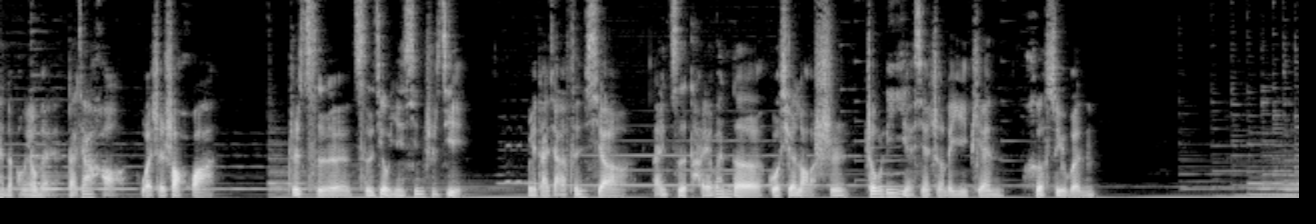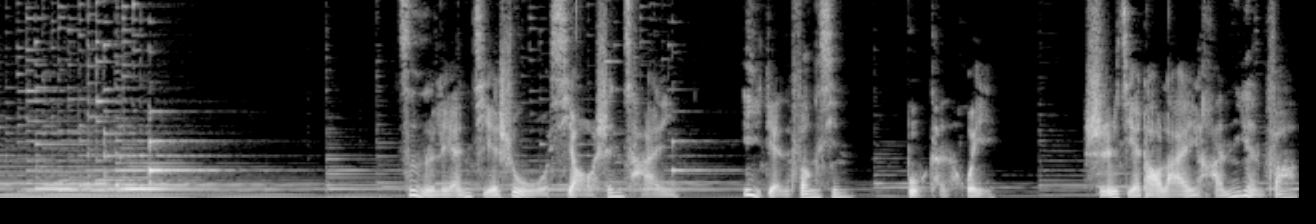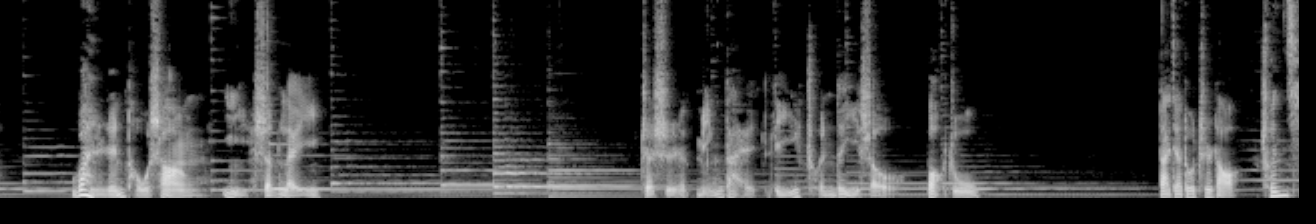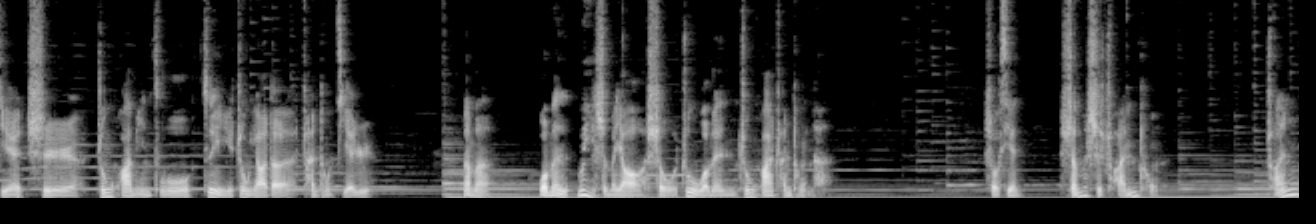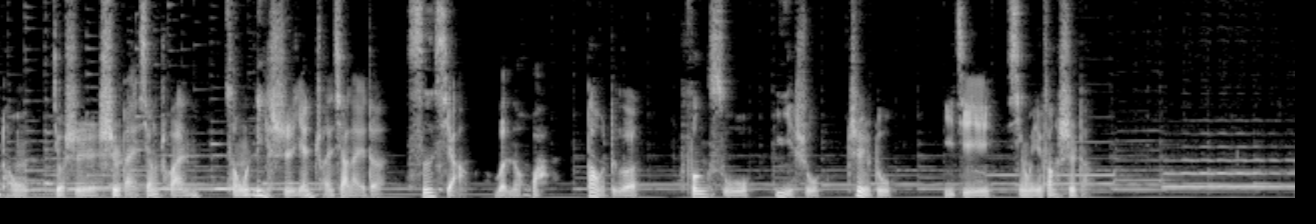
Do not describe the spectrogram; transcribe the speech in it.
亲爱的朋友们，大家好，我是少华。值此辞旧迎新之际，为大家分享来自台湾的国学老师周立业先生的一篇贺岁文。自怜结束小身材，一点芳心不肯挥。时节到来寒雁发，万人头上一声雷。这是明代黎纯的一首《爆竹》。大家都知道，春节是中华民族最重要的传统节日。那么，我们为什么要守住我们中华传统呢？首先，什么是传统？传统就是世代相传、从历史延传下来的思想、文化、道德、风俗、艺术、制度。以及行为方式等。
